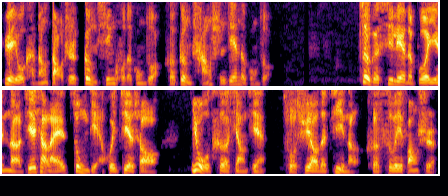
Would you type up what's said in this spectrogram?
越有可能导致更辛苦的工作和更长时间的工作。这个系列的播音呢，接下来重点会介绍右侧象限所需要的技能和思维方式。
